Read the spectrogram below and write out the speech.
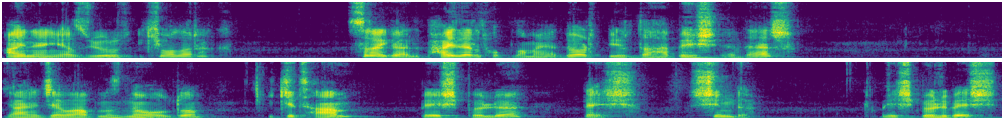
Aynen yazıyoruz 2 olarak. Sıra geldi payları toplamaya. 4 bir daha 5 eder. Yani cevabımız ne oldu? 2 tam 5 bölü 5. Şimdi 5 bölü 5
